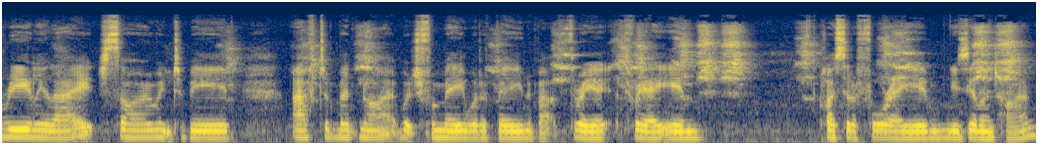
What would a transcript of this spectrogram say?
really late, so I went to bed after midnight, which for me would have been about 3, 3 a.m., closer to 4 a.m. New Zealand time.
